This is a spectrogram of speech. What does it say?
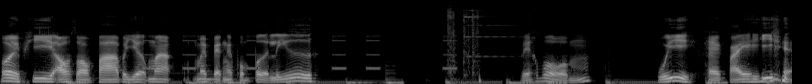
เฮ้ย พี่เอาซองฟ้าไปเยอะมาก ไม่แบ่งให้ผมเปิดลือเลยครับผม อุ้ยแพงไปเฮีย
